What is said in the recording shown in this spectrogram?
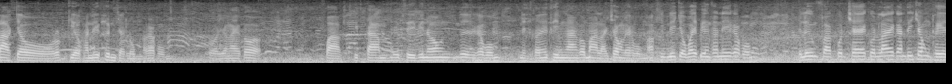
ลากเจ้ารถเกี่ยวคันนี้ขึ้นจากหลุมนะครับผมก็ยังไงก็ฝากติดตาม FC พี่น้องด้วยครับผมนี่ตอนนี้ทีมงานก็มาหลายช่องเลยครับผมเอาคลิปนี้จบไว้เพียงเท่านี้ครับผมอย่าลืมฝากกดแชร์กดไลค์กันที่ช่องเพจ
